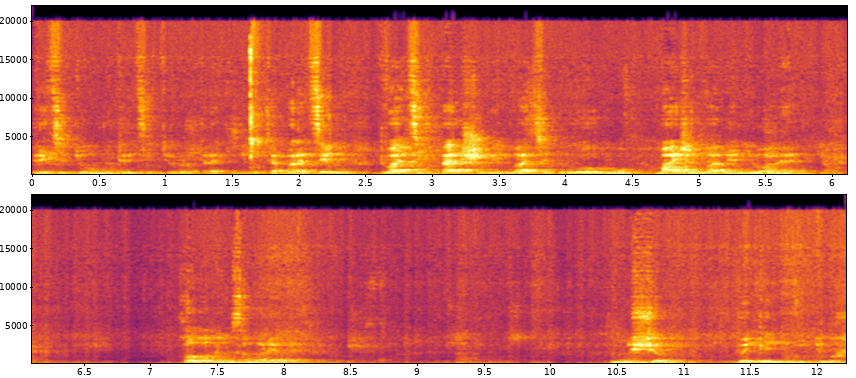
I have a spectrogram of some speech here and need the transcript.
в 32-33 році? А перед цим 21-му і 22-му майже 2 мільйони голодом заморили. Тому що вбити і дух,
